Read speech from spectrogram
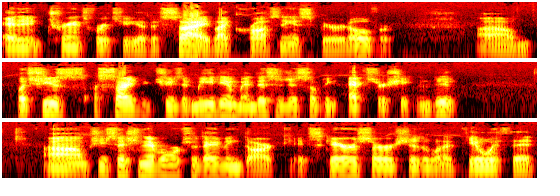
and then transfer it to the other side, like crossing a spirit over. Um, but she's a psychic, she's a medium, and this is just something extra she can do. Um, she says she never works with anything dark. It scares her. She doesn't want to deal with it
